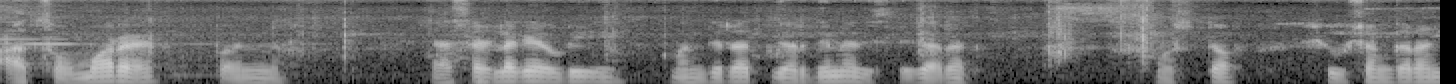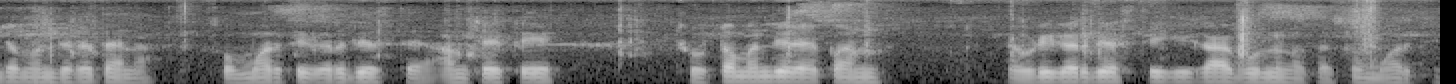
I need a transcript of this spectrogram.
आज सोमवार आहे पण या साईडला काय एवढी मंदिरात गर्दी नाही दिसली कारण मोस्ट ऑफ शिवशंकरांच्या मंदिरात आहे ना सोमवारची गर्दी असते. आमच्या इथे छोटं मंदिर आहे पण एवढी गर्दी असते की काय बोलू नका सोमवारची.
